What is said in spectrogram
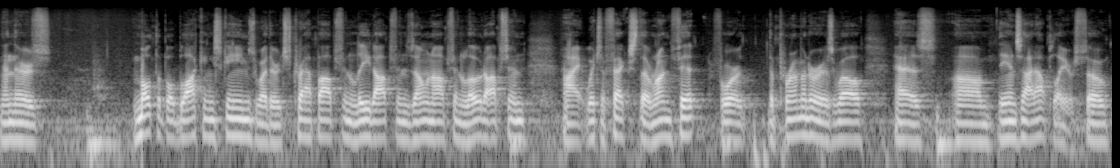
Then there's multiple blocking schemes, whether it's trap option, lead option, zone option, load option, which affects the run fit for the perimeter as well as um, the inside-out players. So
